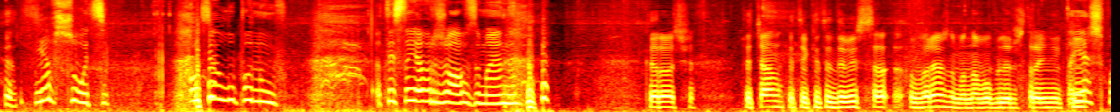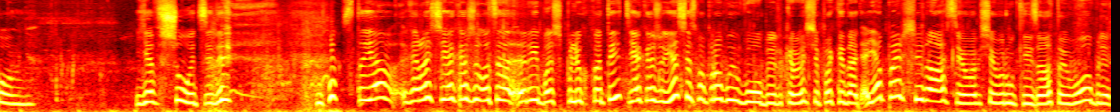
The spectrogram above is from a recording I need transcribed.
Я в шоці. Оце лупанув. А ти стояв ржав за мене. Коротше, Тетянка, тільки ти дивишся обережно, бо на воблер ж тройники. Та я ж пам'ятаю. Я в шоці. Стояв, коротше, я кажу, оце риба ж плюхкотить. Я кажу, я зараз спробую воблер коротше, покидати. А я перший раз його вообще в руки взяла той воблер.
